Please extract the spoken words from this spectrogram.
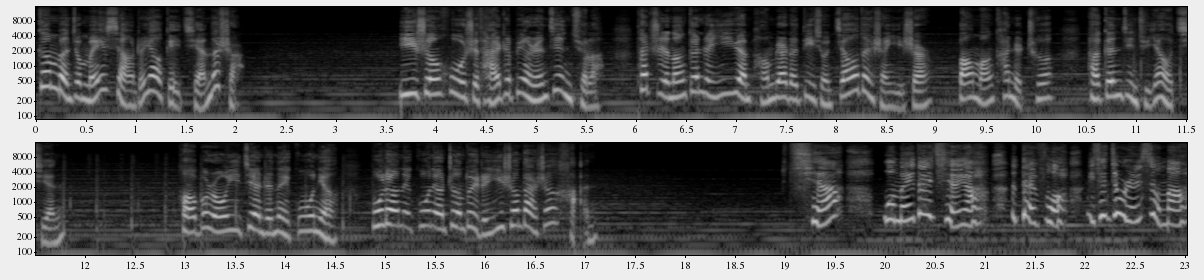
根本就没想着要给钱的事儿。医生、护士抬着病人进去了，他只能跟着医院旁边的弟兄交代上一声，帮忙看着车。他跟进去要钱。好不容易见着那姑娘，不料那姑娘正对着医生大声喊：“钱，我没带钱呀！大夫，你先救人行吗？”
